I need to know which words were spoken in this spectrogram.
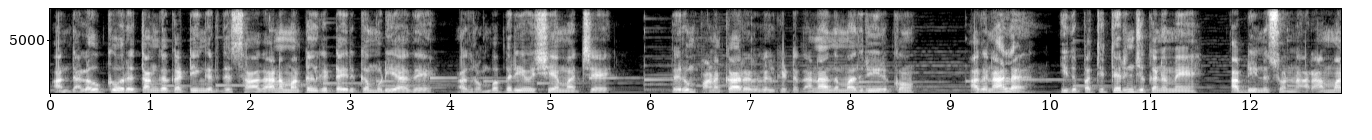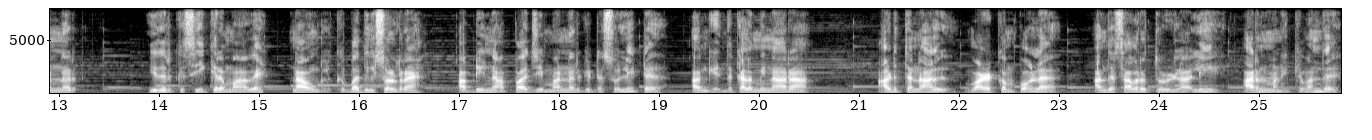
அந்த அளவுக்கு ஒரு தங்க கட்டிங்கிறது சாதாரண மக்கள்கிட்ட இருக்க முடியாது. அது ரொம்ப பெரிய விஷயமாச்சே. பெரும் பணக்காரர்கள் கிட்ட தானே அந்த மாதிரி இருக்கும். அதனால இது பத்தி தெரிஞ்சுக்கணுமே அப்படின்னு சொன்னாராம் மன்னர். இதற்கு சீக்கிரமாவே நான் உங்களுக்கு பதில் சொல்றேன் அப்படின்னு அப்பாஜி மன்னர்கிட்ட சொல்லிட்டு அங்கேருந்து கிளம்பினாராம். அடுத்த நாள் வழக்கம் போல அந்த சவர தொழிலாளி அரண்மனைக்கு வந்து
